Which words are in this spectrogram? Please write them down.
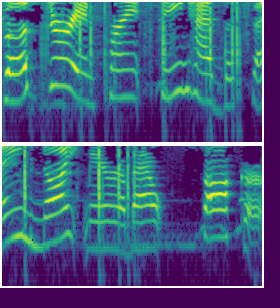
Buster and Francine had the same nightmare about soccer.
